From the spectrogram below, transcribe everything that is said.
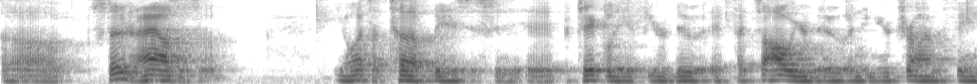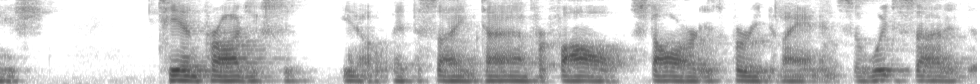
Uh, student housing is a you know, it's a tough business, particularly if you're doing, if it's all you're doing and you're trying to finish 10 projects, you know, at the same time for fall start, it's pretty demanding. So we decided to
